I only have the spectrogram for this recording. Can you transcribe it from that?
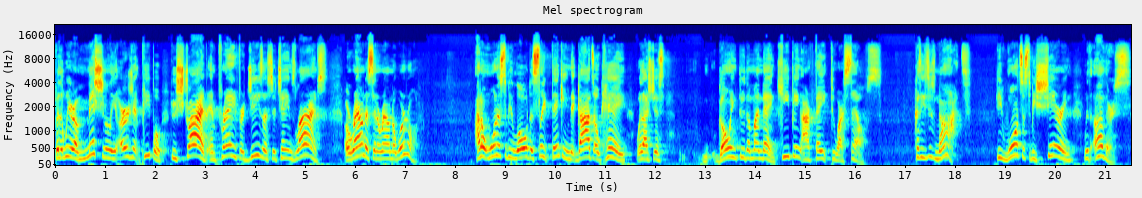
but that we are a missionally urgent people who strive and pray for Jesus to change lives around us and around the world. I don't want us to be lulled to sleep thinking that God's okay with us just going through the mundane, keeping our faith to ourselves. Because He's just not. He wants us to be sharing with others.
